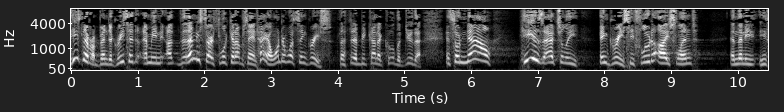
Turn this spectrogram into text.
He, he's never been to Greece. I mean, uh, then he starts looking up and saying, hey, I wonder what's in Greece. That'd be kind of cool to do that. And so now he is actually in Greece. He flew to Iceland and then he, he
